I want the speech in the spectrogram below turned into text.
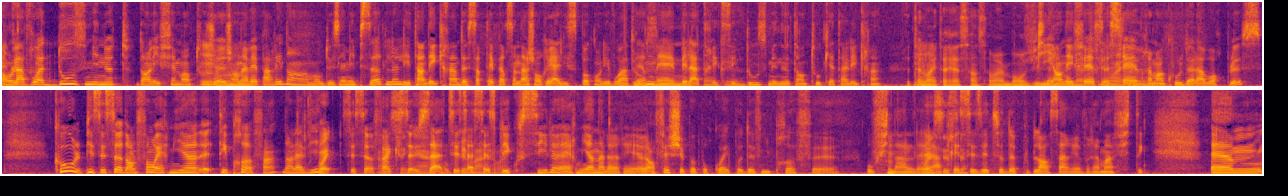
On la voit 12 minutes dans les films en tout. Je- Mhm. J'en avais parlé dans mon deuxième épisode. Là, les temps d'écran de certains personnages, on réalise pas qu'on les voit à 12 peine, mais Bellatrix, c'est God. 12 minutes en tout qui est à l'écran. C'est tellement intéressant, c'est vraiment un bon vilain. Puis en effet, ce serait Ouais. vraiment cool de l'avoir plus. Cool. Puis c'est ça, dans le fond, Hermione, euh, t'es prof, hein, dans la vie? Oui. C'est ça. Fait que ça, s'explique aussi. Là, Hermione, elle aurait. euh, En fait, je sais pas pourquoi elle n'est pas devenue prof euh, au final, Ouais, après ses études de Poudlard, ça aurait vraiment fité. Euh,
